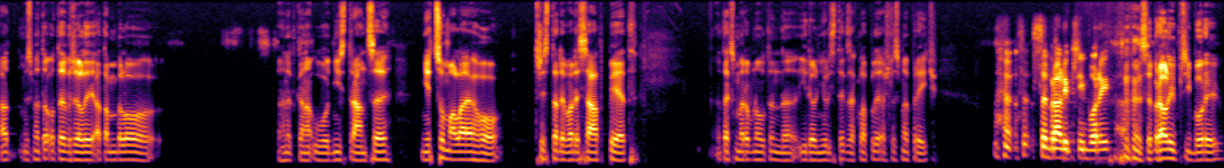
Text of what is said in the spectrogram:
a my jsme to otevřeli a tam bylo hnedka na úvodní stránce něco malého, 395, tak jsme rovnou ten jídelní lístek zaklapli a šli jsme pryč. Sebrali příbory. Sebrali příbory,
